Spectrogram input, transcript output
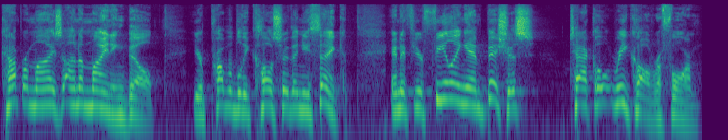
compromise on a mining bill. You're probably closer than you think. And if you're feeling ambitious, tackle recall reform.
